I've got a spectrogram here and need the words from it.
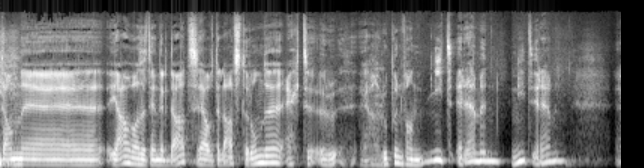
dan uh, ja, was het inderdaad, zelfs de laatste ronde, echt ja, roepen van niet remmen, niet remmen. Uh,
